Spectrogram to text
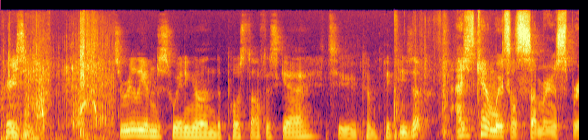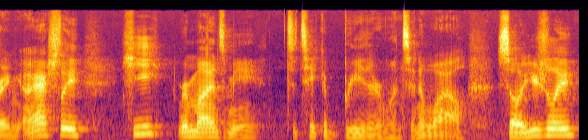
Crazy. So really, I'm just waiting on the post office guy to come pick these up. I just can't wait till summer and spring. I actually, he reminds me to take a breather once in a while. So usually,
